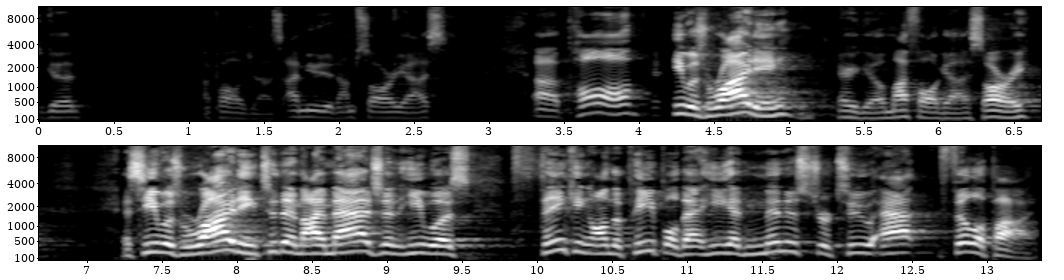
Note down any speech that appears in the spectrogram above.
Is it good? I apologize. I muted. I'm sorry, guys. Uh, Paul, he was writing. There you go. My fault, guys. Sorry. As he was writing to them, I imagine he was thinking on the people that he had ministered to at Philippi.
